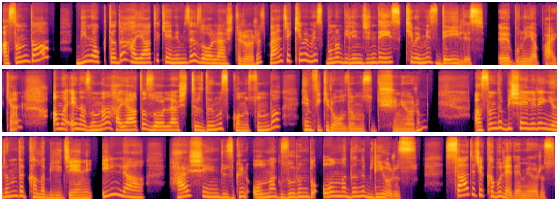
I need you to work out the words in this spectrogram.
Aslında bir noktada hayatı kendimize zorlaştırıyoruz. Bence kimimiz bunun bilincindeyiz, kimimiz değiliz e, bunu yaparken. Ama en azından hayatı zorlaştırdığımız konusunda hemfikir olduğumuzu düşünüyorum. Aslında bir şeylerin yarımda kalabileceğini, illa her şeyin düzgün olmak zorunda olmadığını biliyoruz. Sadece kabul edemiyoruz.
